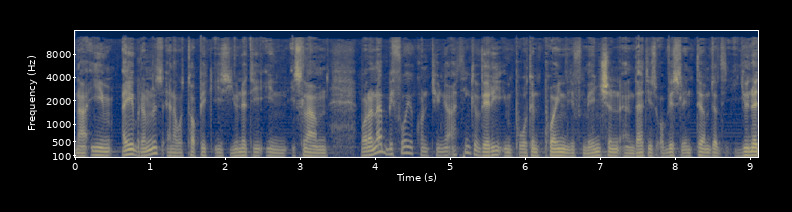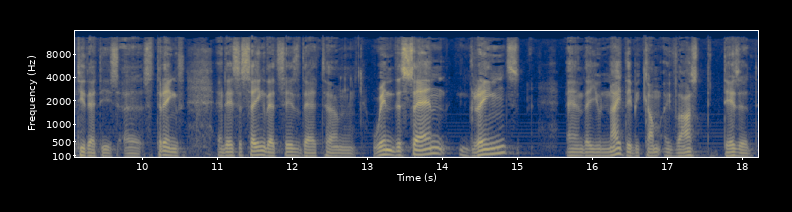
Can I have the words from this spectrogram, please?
Naeem Abrams, and our topic is unity in Islam. Maulana, before you continue, I think a very important point you've mentioned, and that is obviously in terms of unity that is uh, strength. And there's a saying that says that um, when the sand grains and they unite, they become a vast desert.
